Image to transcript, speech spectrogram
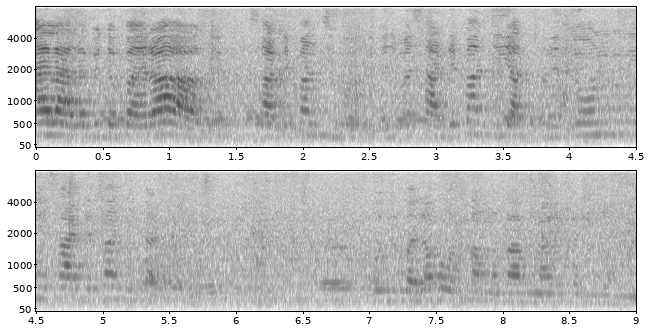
ਆ ਲਾ ਲਾ ਵੀ ਦੁਪਹਿਰਾ ਆ ਗਿਆ, ਸਾਢੇ ਪੰਜ ਹੀ ਹੋ ਗਏ। ਜਿਵੇਂ ਸਾਢੇ ਪੰਜ ਹੀ ਅੱਠ ਨੇ ਕਿਉਂ ਨਹੀਂ ਸਾਢੇ ਪੰਜ ਹੀ ਕੱਢ ਉਹ ਪਹਿਲਾਂ ਹੋਰ ਕੰਮ ਕਰਨ ਵਾਲੇ ਕਰੀ ਜਾਂਦੇ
